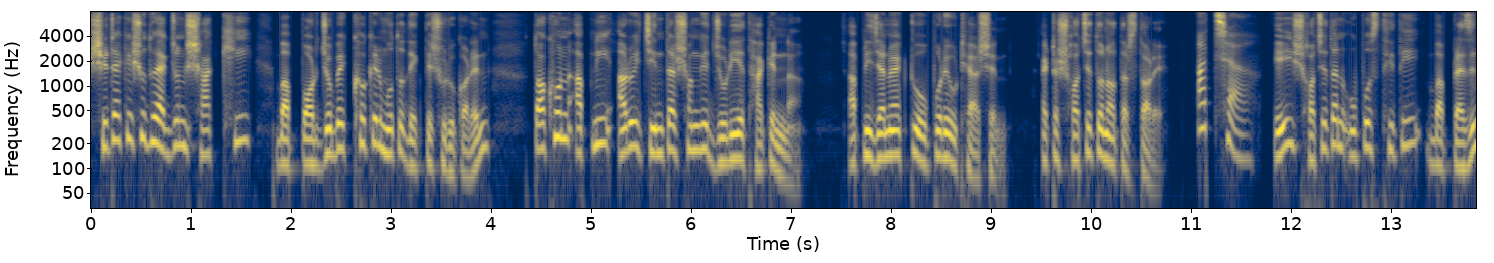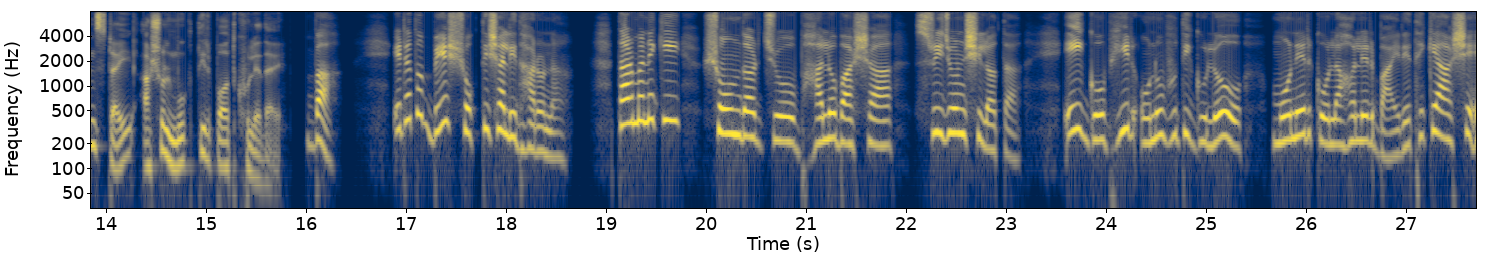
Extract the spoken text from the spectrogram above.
সেটাকে শুধু একজন সাক্ষী বা পর্যবেক্ষকের মতো দেখতে শুরু করেন তখন আপনি আর ওই চিন্তার সঙ্গে জড়িয়ে থাকেন না। আপনি যেন একটু ওপরে উঠে আসেন একটা সচেতনতার স্তরে। আচ্ছা। এই সচেতন উপস্থিতি বা প্রেজেন্সটাই আসল মুক্তির পথ খুলে দেয়। বাহ! এটা তো বেশ শক্তিশালী ধারণা। তার মানে কি সৌন্দর্য ভালোবাসা সৃজনশীলতা এই গভীর অনুভূতিগুলো মনের কোলাহলের বাইরে থেকে আসে?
